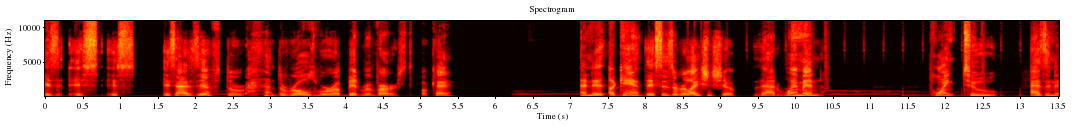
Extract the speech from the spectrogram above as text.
It's, it's, it's, it's as if the, the roles were a bit reversed, okay? And it, again, this is a relationship that women point to as an,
